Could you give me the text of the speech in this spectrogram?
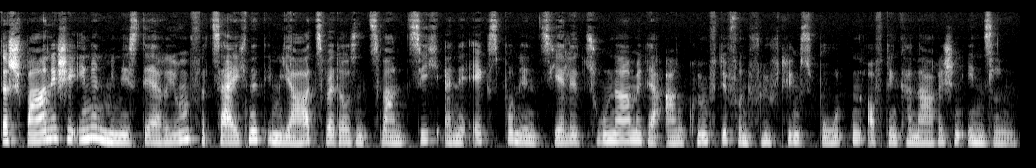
Das spanische Innenministerium verzeichnet im Jahr 2020 eine exponentielle Zunahme der Ankünfte von Flüchtlingsbooten auf den Kanarischen Inseln.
